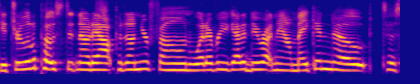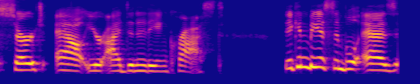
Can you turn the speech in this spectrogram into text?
get your little post it note out, put it on your phone, whatever you got to do right now, make a note to search out your identity in Christ. It can be as simple as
